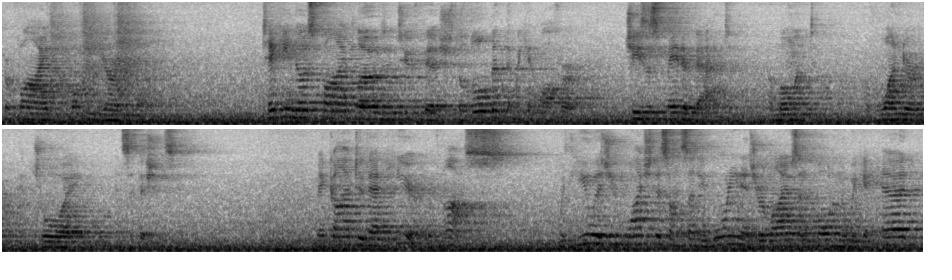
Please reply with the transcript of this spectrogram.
provide what we yearn for taking those five loaves and two fish, the little bit that we can offer, Jesus made of that a moment of wonder and joy and sufficiency. May God do that here with us, with you as you watch this on Sunday morning, as your lives unfold in the week ahead,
